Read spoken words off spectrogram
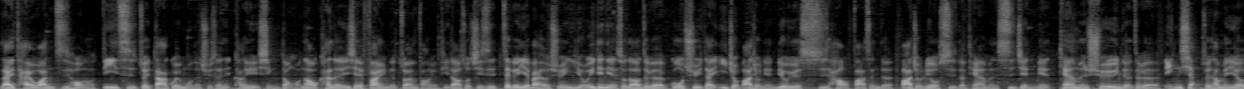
来台湾之后呢，第一次最大规模的学生抗议行动哦。那我看了一些范云的专访，有提到说，其实这个野百合学运有一点点受到这个过去在一九八九年六月四号发生的八九六四的天安门事件里面天安门学运的这个影响，所以他们也有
